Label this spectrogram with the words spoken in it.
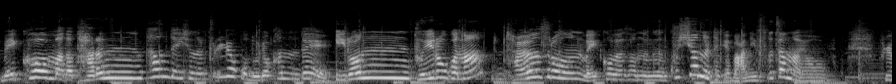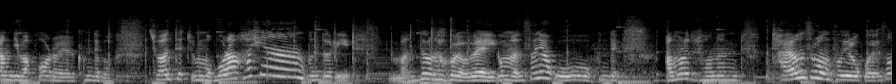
메이크업마다 다른 파운데이션을 쓰려고 노력하는데 이런 브이로그나 좀 자연스러운 메이크업에서는 쿠션을 되게 많이 쓰잖아요. 블랑디바 거를. 근데 막 저한테 좀 뭐라 하시는 분들이 많더라고요. 왜 이것만 쓰냐고. 근데 아무래도 저는 자연스러운 브이로그에서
